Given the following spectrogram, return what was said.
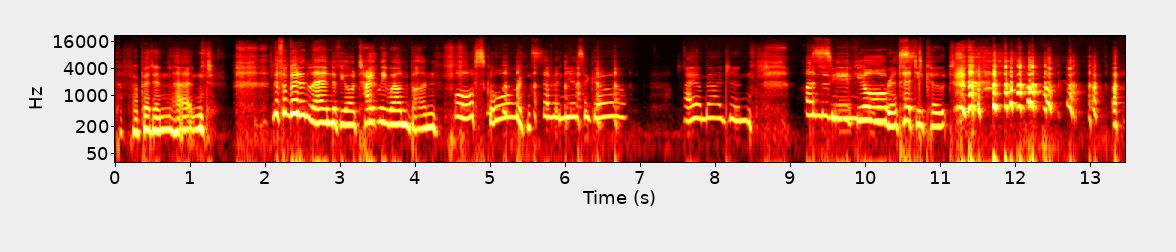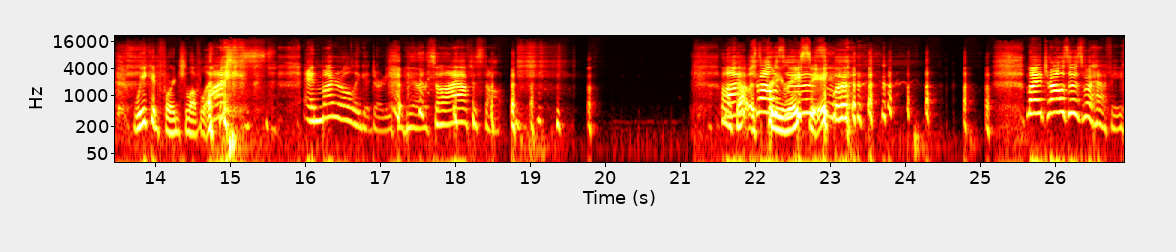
the Forbidden Land. The forbidden land of your tightly wound bun. Four score and seven years ago. I imagine. Underneath your wrist. petticoat. We could forge love I, letters. and mine will only get dirty from here, so I have to stop. thought that was pretty racy. were- my trousers were happy.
